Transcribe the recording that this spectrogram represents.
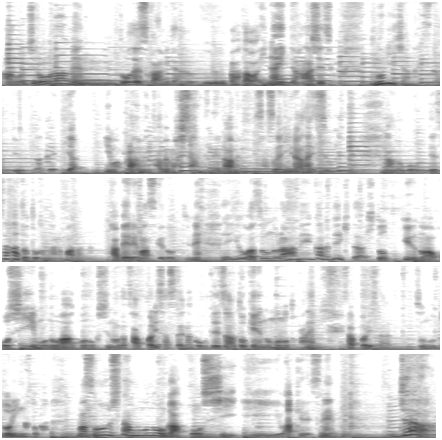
あの、二郎ラーメンどうですかみたいな売るバカはいないって話ですよ。無理じゃないですかっていう。だって、いや、今ラーメン食べましたんでね、ラーメンさすがにいらないですよって、なんかこう、デザートとかならまだ食べれますけどっていうね。で、要はそのラーメンからできた人っていうのは欲しいものは、この口の中さっぱりさせたい、なんかデザート系のものとかね、さっぱりしたそのドリンクとか、まあそうしたものが欲しいわけですね。じゃあ、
